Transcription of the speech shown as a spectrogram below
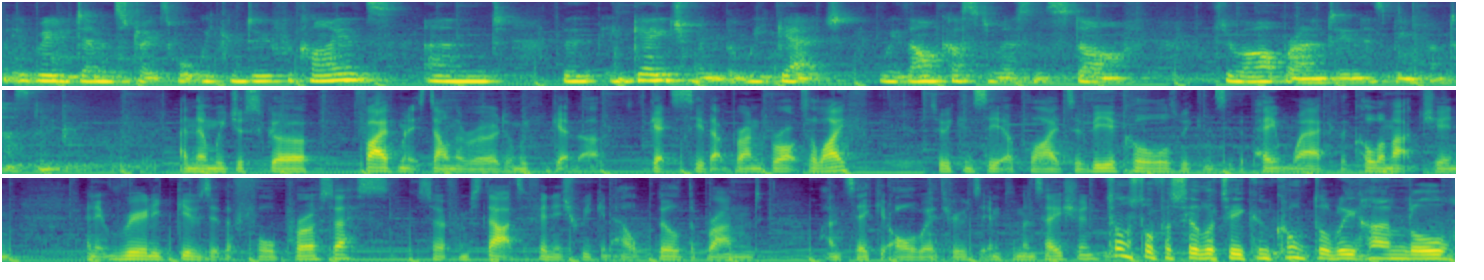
It really demonstrates what we can do for clients and the engagement that we get with our customers and staff through our branding has been fantastic and then we just go five minutes down the road and we can get that, get to see that brand brought to life. So we can see it applied to vehicles, we can see the paintwork, the colour matching, and it really gives it the full process. So from start to finish, we can help build the brand and take it all the way through to implementation. Tunstall facility can comfortably handle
